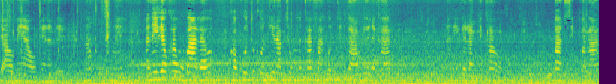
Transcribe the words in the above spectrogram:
จะเอาไม่เอาแค่นั้นเองเนาะใช่ไหมอันนี้เลี้ยวเข้าหมู่บ้านแล้ว ขอบคุณทุกคนที่รับชมนะคะ ฝากกดติดตามด้วยนะคะ อันนี้กำลังจะเข้าบ้านสิบกว่าล้าน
